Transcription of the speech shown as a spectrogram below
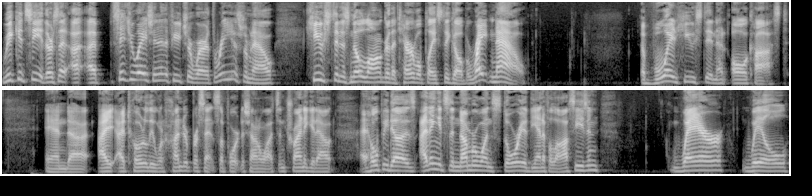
We could see there's a, a, situation in the future where three years from now, Houston is no longer the terrible place to go. But right now, avoid Houston at all cost. And uh, I, I totally 100% support Deshaun Watson trying to get out. I hope he does. I think it's the number one story of the NFL offseason where will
